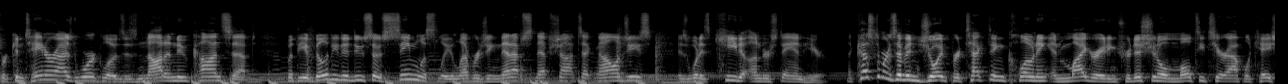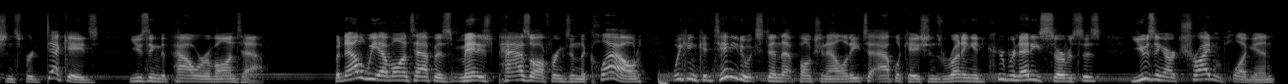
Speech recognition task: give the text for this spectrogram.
for containerized workloads is not a new concept, but the ability to do so seamlessly leveraging NetApp snapshot technologies is what is key to understand here. Now, customers have enjoyed protecting, cloning, and migrating traditional multi-tier applications for decades using the power of ONTAP. But now that we have ONTAP as managed PaaS offerings in the cloud, we can continue to extend that functionality to applications running in Kubernetes services using our Trident plugin,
